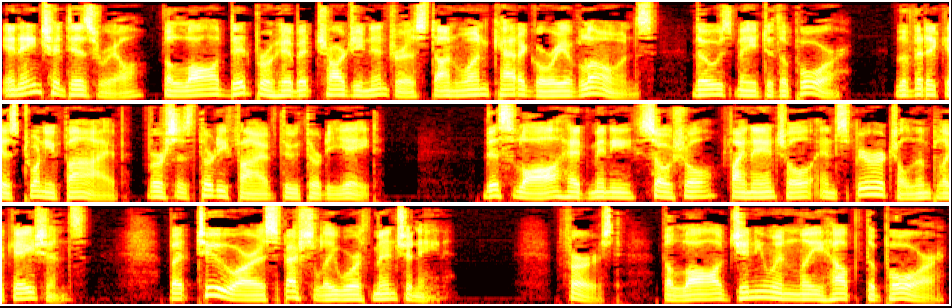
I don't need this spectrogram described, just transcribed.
In ancient Israel, the law did prohibit charging interest on one category of loans, those made to the poor. Leviticus 25 verses 35 through 38. This law had many social, financial, and spiritual implications, but two are especially worth mentioning. First, the law genuinely helped the poor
